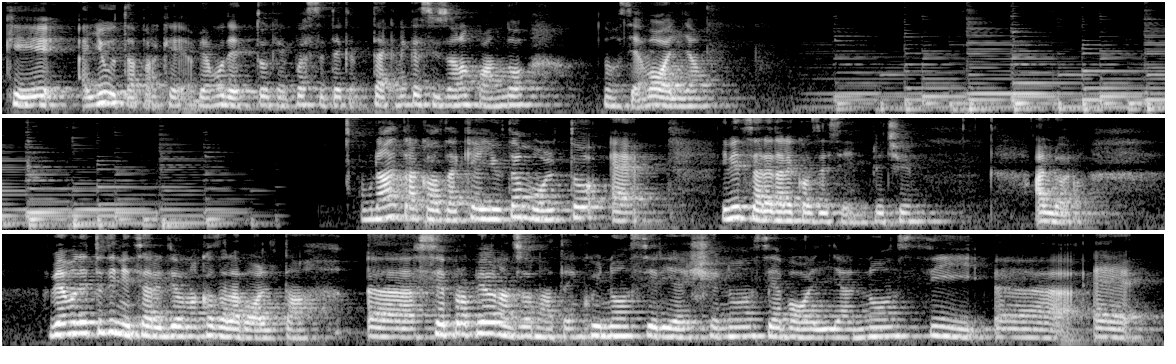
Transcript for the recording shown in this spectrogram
che aiuta, perché abbiamo detto che queste te- tecniche si usano quando non si ha voglia. Un'altra cosa che aiuta molto è iniziare dalle cose semplici. Allora, abbiamo detto di iniziare di una cosa alla volta. Uh, se proprio è una giornata in cui non si riesce, non si ha voglia, non si uh, è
